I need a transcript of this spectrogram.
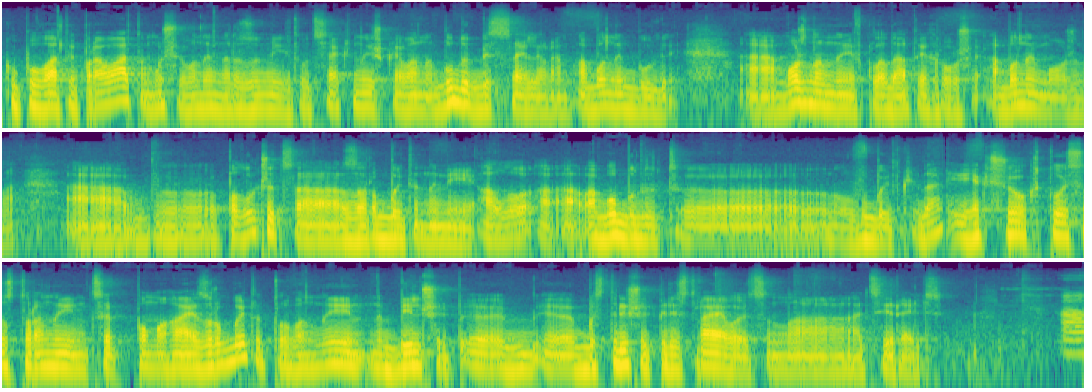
купувати права, тому що вони не розуміють, оця книжка вона буде бестселером або не буде. А можна в неї вкладати гроші або не можна. А получиться заробити на ній, або будуть е, ну, вбитки. Да? Якщо хтось зі сторони їм це допомагає зробити, то вони більше швидше перестраюються на ці рельси. А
